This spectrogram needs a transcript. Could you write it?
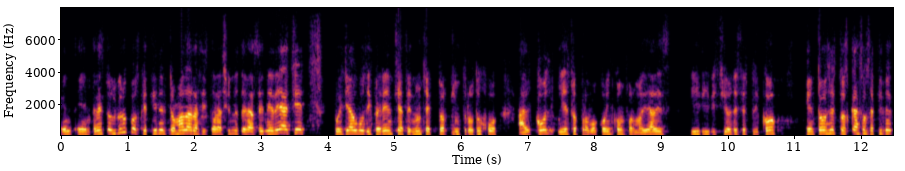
entre estos grupos que tienen tomadas las instalaciones de la CNDH, pues ya hubo diferencias en un sector que introdujo alcohol y eso provocó inconformidades y divisiones. Explicó en todos estos casos se tienen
